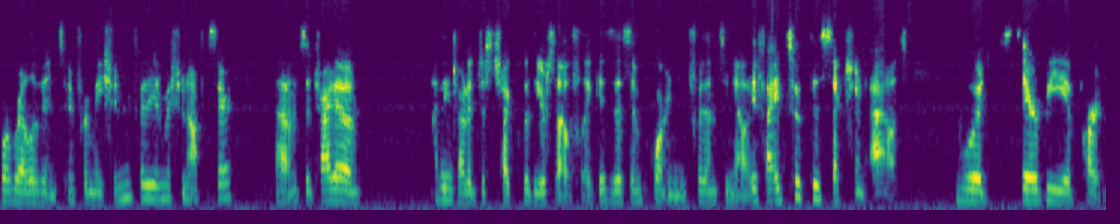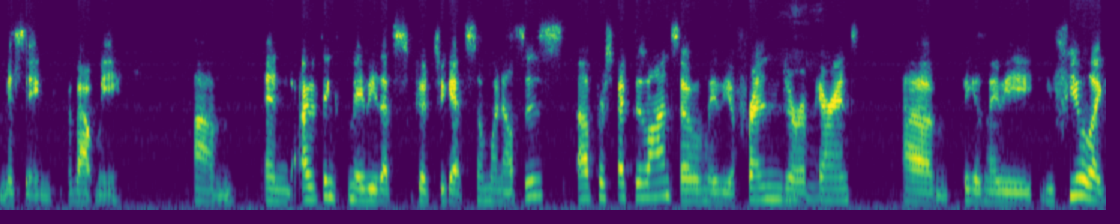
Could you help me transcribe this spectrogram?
or relevant information for the admission officer. Um, so try to, I think, try to just check with yourself like, is this important for them to know? If I took this section out, would there be a part missing about me? Um, and I think maybe that's good to get someone else's uh, perspective on. So maybe a friend or mm-hmm. a parent, um, because maybe you feel like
